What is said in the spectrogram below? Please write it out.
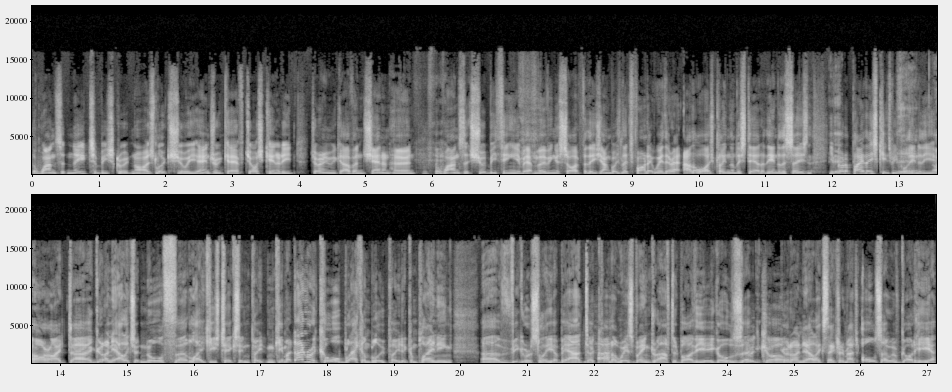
the ones that need to be scrutinised Luke Shuey, Andrew Gaff, Josh Kennedy, Jeremy McGovern, Shannon Hurn, the ones that should be thinking about moving aside for these young boys. Let's find out where they're at. Otherwise, clean the list out at the end of the season. You've got to play these kids before the end of the year. All right. Uh, good on you, Alex at North uh, Lake. He's texting Pete and Kim. I don't recall Black and Blue Peter complaining uh, vigorously about uh, Connor West being drafted by the Eagles. Uh, Good call. Good on you, Alex. Thanks very much. Also, we've got here,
